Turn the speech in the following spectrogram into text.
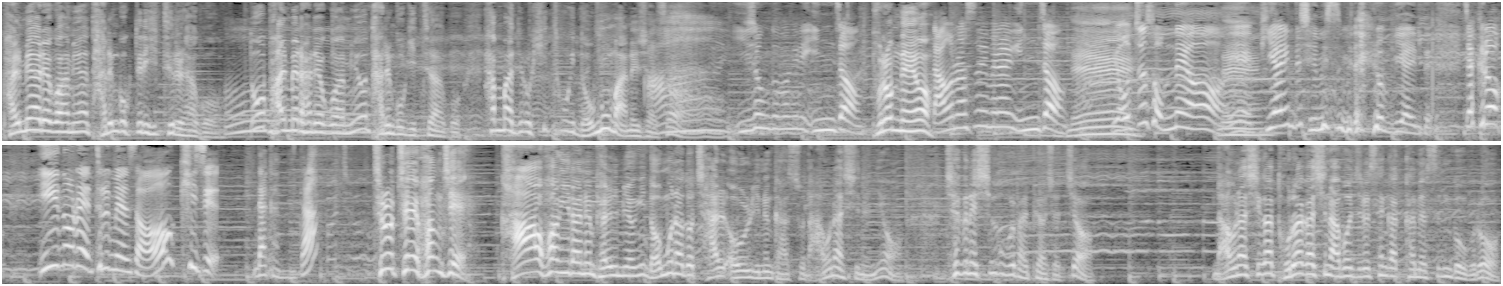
발매하려고 하면 다른 곡들이 히트를 하고 오. 또 발매를 하려고 하면 다른 곡이 히트하고 한마디로 히트곡이 너무 많으셔서 아, 이 정도면 인정. 부럽네요. 나훈아 선생님이랑 인정. 네. 예, 어쩔 수 없네요. 네. 예, 비하인드 재밌습니다. 이런 비하인드. 자, 그럼 이 노래 들으면서 퀴즈 나갑니다. 트로트의 황제 가황이라는 별명이 너무나도 잘 어울리는 가수 나훈아 씨는요 최근에 신곡을 발표하셨죠 나훈아 씨가 돌아가신 아버지를 생각하며 쓴 곡으로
